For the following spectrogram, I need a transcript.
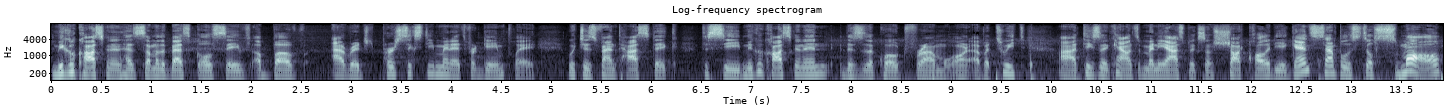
Mikko Koskinen has some of the best goal saves above average per 60 minutes for gameplay, which is fantastic to see. Mikko Koskinen, this is a quote from one of a tweet, uh, takes into account many aspects of shot quality against. Sample is still small,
